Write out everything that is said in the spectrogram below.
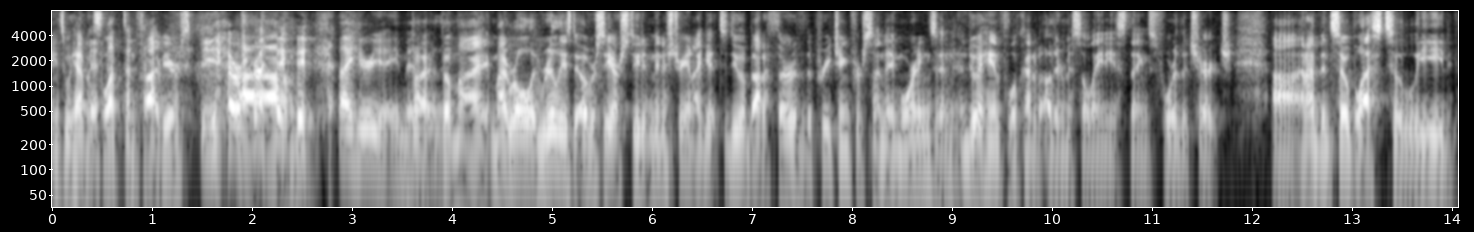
means we haven't slept in five years. yeah, right. Um, I hear you. Amen. But, but my, my role really is to oversee our student ministry, and I get to do about a third of the preaching for Sunday mornings and, and do a handful of kind of other miscellaneous things for the church. Uh, and I've been so blessed to lead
